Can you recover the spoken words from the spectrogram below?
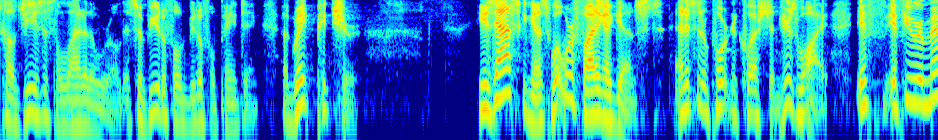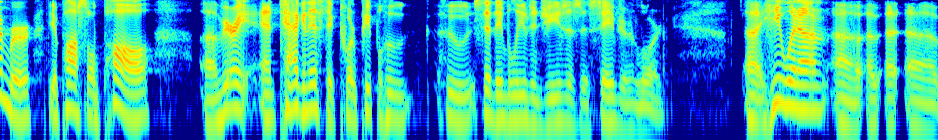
called Jesus, the Light of the World. It's a beautiful, beautiful painting, a great picture. He's asking us what we're fighting against, and it's an important question. Here's why. If, if you remember, the Apostle Paul, uh, very antagonistic toward people who, who said they believed in Jesus as Savior and Lord. Uh, he went on a, a, a,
